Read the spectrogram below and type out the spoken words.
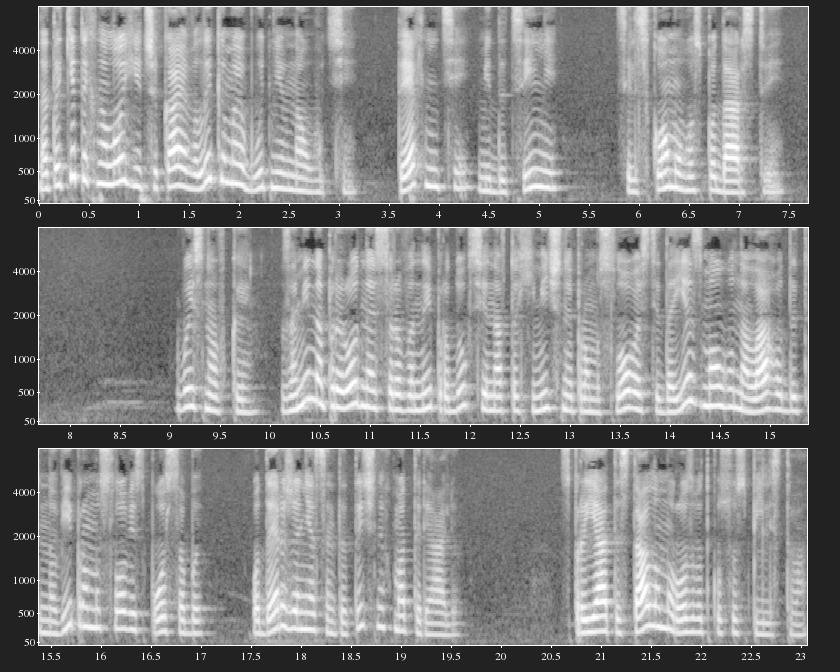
На такі технології чекає велике майбутнє в науці, техніці, медицині, сільському господарстві. Висновки. Заміна природної сировини продукції нафтохімічної промисловості дає змогу налагодити нові промислові способи одержання синтетичних матеріалів, сприяти сталому розвитку суспільства.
